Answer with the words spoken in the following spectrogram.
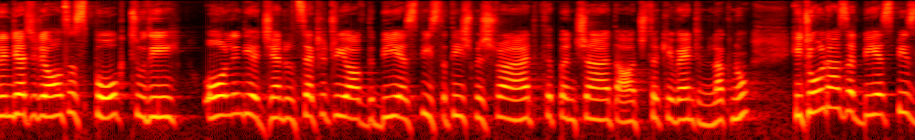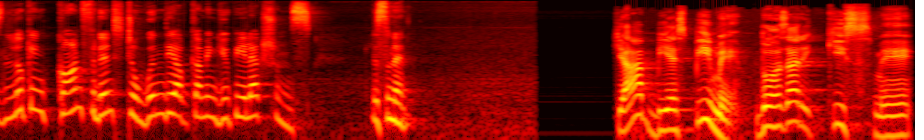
And India Today also spoke to the All India General Secretary of the BSP, Satish Mishra, at the Panchayat Aaj event in Lucknow. He told us that BSP is looking confident to win the upcoming UP elections. Listen in. क्या बीएसपी में 2021 में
